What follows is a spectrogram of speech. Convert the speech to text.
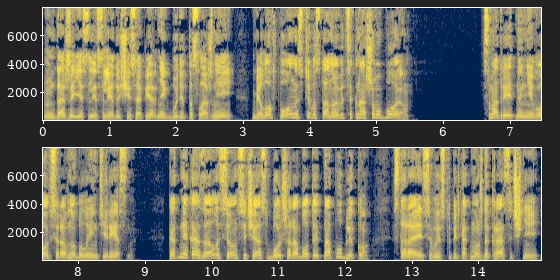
Даже если следующий соперник будет посложней, Белов полностью восстановится к нашему бою. Смотреть на него все равно было интересно. Как мне казалось, он сейчас больше работает на публику, стараясь выступить как можно красочней,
